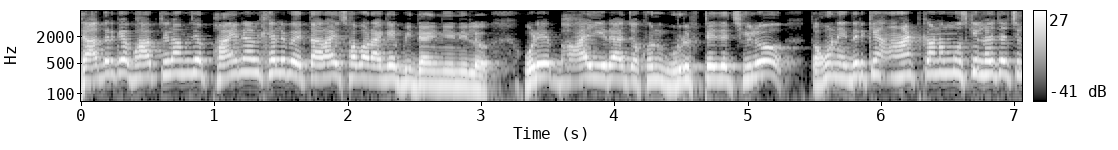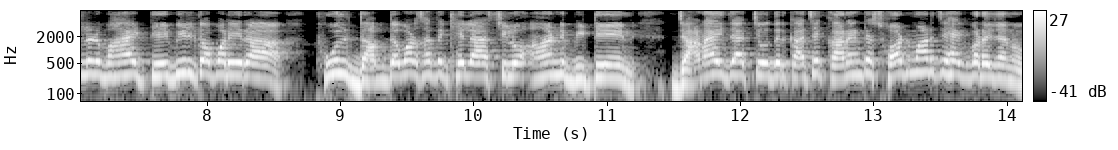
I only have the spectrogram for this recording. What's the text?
যাদেরকে ভাবছিলাম যে ফাইনাল খেলবে, তারাই সবার আগে বিদায় নিয়ে নিল। ওরে ভাই, এরা যখন গ্রুপ স্টেজে ছিল, তখন এদেরকে আটকানো মুশকিল হয়ে যাচ্ছিল রে ভাই। টেবিল টপার এরা। ফুল দাবদাবার সাথে খেলে আসছিল আনবিটেন যারাই যাচ্ছে ওদের কাছে কারেন্টে শর্ট মারছে একবারে জানো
